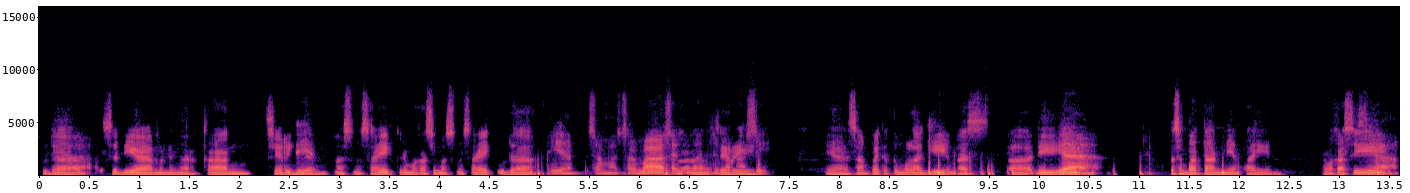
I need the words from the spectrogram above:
sudah sedia mendengarkan sharing Iya. dari Mas Nusaik. Terima kasih Mas Nusaik udah iya sama-sama saya terima sharing. kasih ya sampai ketemu lagi Mas eh, di ya kesempatan yang lain. Terima kasih. siap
